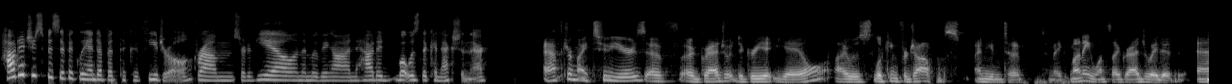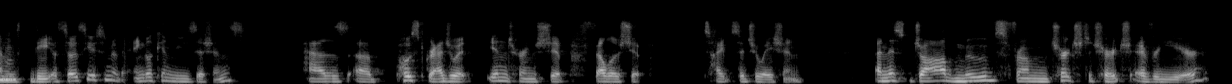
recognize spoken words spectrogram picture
How did you specifically end up at the cathedral from sort of Yale and then moving on? How did what was the connection there? after my two years of a graduate degree at Yale, I was looking for jobs. I needed to, to make money once I graduated. And the Association of Anglican Musicians has a postgraduate internship fellowship type situation. And this job moves from church to church every year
